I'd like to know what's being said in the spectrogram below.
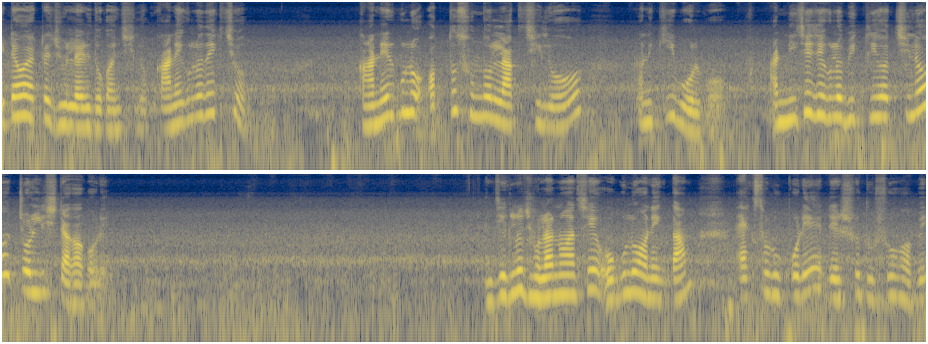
এটাও একটা জুয়েলারি দোকান ছিল। কানেগুলো দেখছ? কানেরগুলো অত সুন্দর লাগছিল মানে কি বলব? আর নিচে যেগুলো বিক্রি হচ্ছিল চল্লিশ টাকা করে। যেগুলো ঝোলানো আছে ওগুলো অনেক দাম, একশোর উপরে দেড়শো, দুশো হবে।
